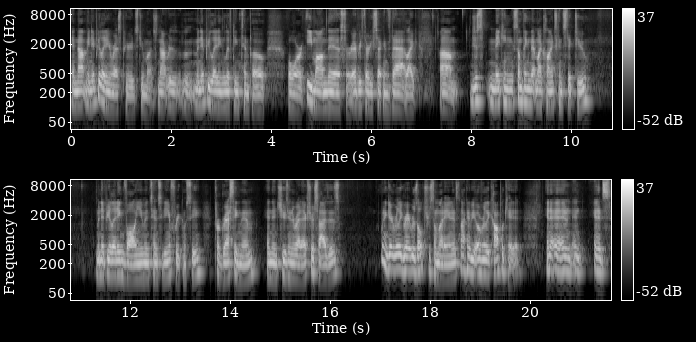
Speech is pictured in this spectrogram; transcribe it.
and not manipulating rest periods too much, not re- manipulating lifting tempo or EMOM this or every 30 seconds that. Like, um, just making something that my clients can stick to, manipulating volume, intensity, and frequency, progressing them, and then choosing the right exercises. I'm going to get really great results for somebody, and it's not going to be overly complicated. And, and, and, and it's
